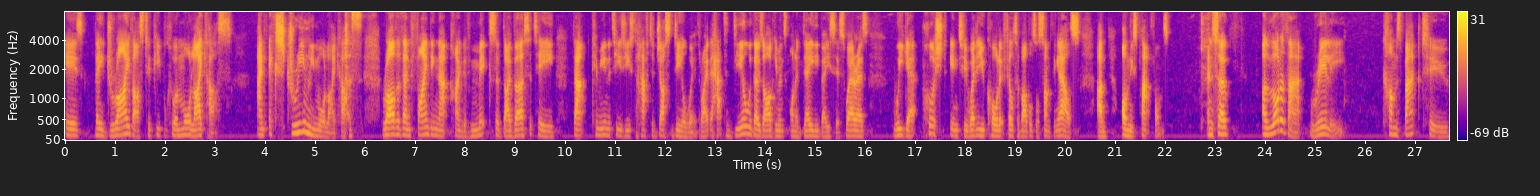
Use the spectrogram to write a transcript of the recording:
is they drive us to people who are more like us and extremely more like us rather than finding that kind of mix of diversity that communities used to have to just deal with, right? They had to deal with those arguments on a daily basis, whereas we get pushed into whether you call it filter bubbles or something else um, on these platforms. And so a lot of that really comes back to,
